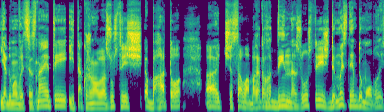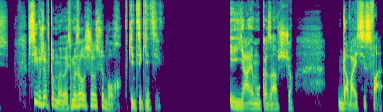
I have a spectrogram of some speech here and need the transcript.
Я думаю, ви це знаєте. І також нова зустріч е, часова, багатогодинна зустріч, де ми з ним домовились. Всі вже втомились. Ми залишились удвох в кінці кінців. І я йому казав, що давай сісфаєр.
